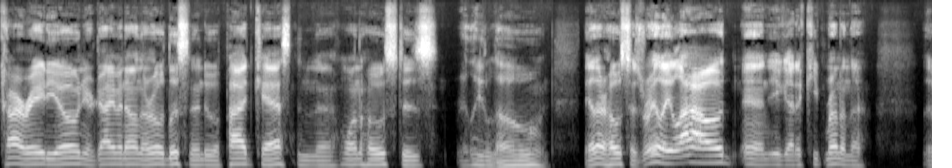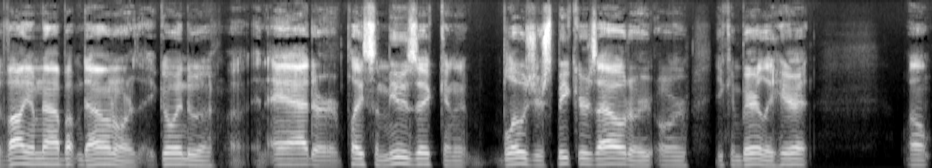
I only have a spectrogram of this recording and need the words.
car radio, and you're driving down the road listening to a podcast, and the one host is really low, and the other host is really loud, and you got to keep running the the volume knob up and down, or go into a, a, an ad or play some music, and it blows your speakers out, or or you can barely hear it. Well,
